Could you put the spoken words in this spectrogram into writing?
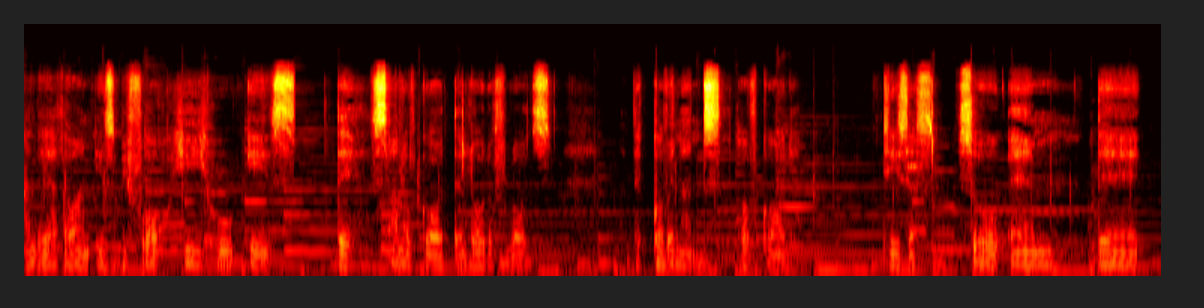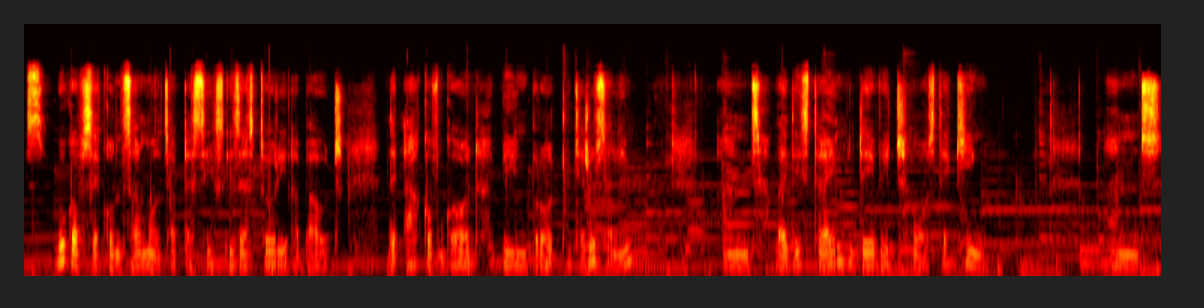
And the other one is before He who is the Son of God, the Lord of Lords, the covenant of God, Jesus. So, um, the book of Second Samuel, chapter 6, is a story about the Ark of God being brought to Jerusalem. And by this time, David was the king and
